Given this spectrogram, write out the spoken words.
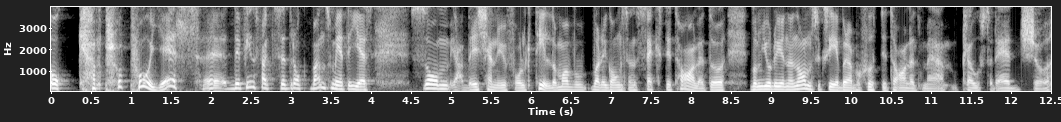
Och apropå Yes, eh, det finns faktiskt ett rockband som heter Yes, som, ja det känner ju folk till, de har varit igång sedan 60-talet och de gjorde ju en enorm succé i början på 70-talet med Close to the Edge och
